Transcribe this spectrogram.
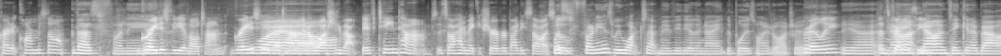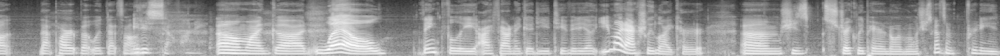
Credit Karma song. That's funny. Greatest video of all time. Greatest video of all time. And I watched it about 15 times. And so I had to make sure everybody saw it. So, What's funny is we watched that movie the other night. The boys wanted to watch it. really? Yeah. That's now, crazy. Now I'm thinking about that part, but with that song. It is so funny. Oh my god. Well, thankfully I found a good YouTube video. You might actually like her. Um, she's strictly paranormal. She's got some pretty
